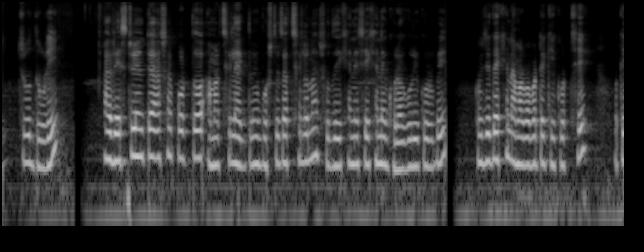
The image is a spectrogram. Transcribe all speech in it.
একটু দূরে। আর রেস্টুরেন্টে আসার পর তো আমার ছেলে একদমই বসতে চাচ্ছিল না, শুধু এখানে সেখানে ঘোরাঘুরি করবে। ওই যে দেখেন আমার বাবাটা কি করছে? ওকে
